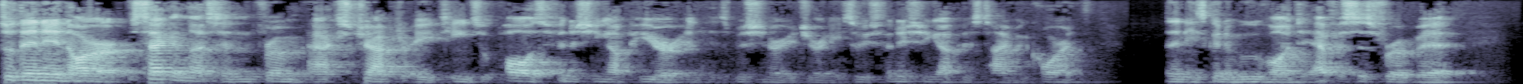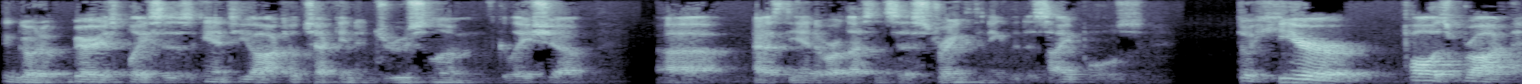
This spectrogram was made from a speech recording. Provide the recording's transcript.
So then in our second lesson from Acts chapter 18, so Paul is finishing up here in his missionary journey. So he's finishing up his time in Corinth. Then he's going to move on to Ephesus for a bit and go to various places. Antioch, he'll check in in Jerusalem, Galatia, uh, as the end of our lesson says, strengthening the disciples. So here, Paul is brought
